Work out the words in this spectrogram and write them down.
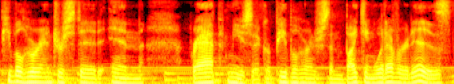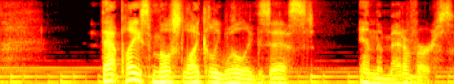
people who are interested in rap music or people who are interested in biking, whatever it is? That place most likely will exist in the metaverse.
